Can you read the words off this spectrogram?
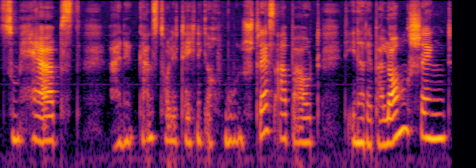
zum Herbst. Eine ganz tolle Technik, auch wo Stress abbaut, die innere Balance schenkt,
